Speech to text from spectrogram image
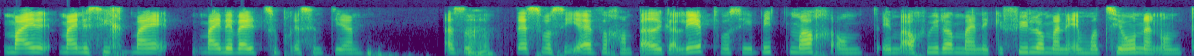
meine, meine Sicht, meine, meine Welt zu präsentieren. Also mhm. das, was ich einfach am Berg erlebt, was ich mitmache und eben auch wieder meine Gefühle und meine Emotionen und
